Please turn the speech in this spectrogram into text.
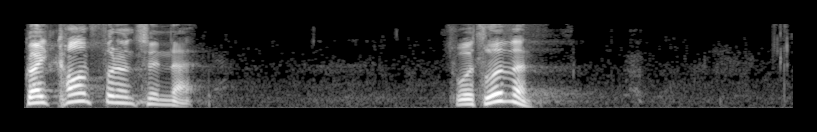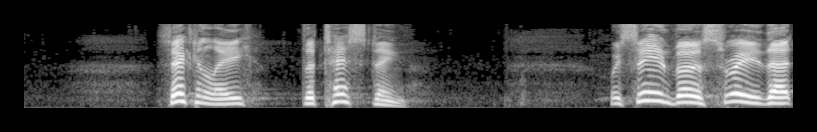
great confidence in that. It's worth living. Secondly, the testing. We see in verse 3 that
